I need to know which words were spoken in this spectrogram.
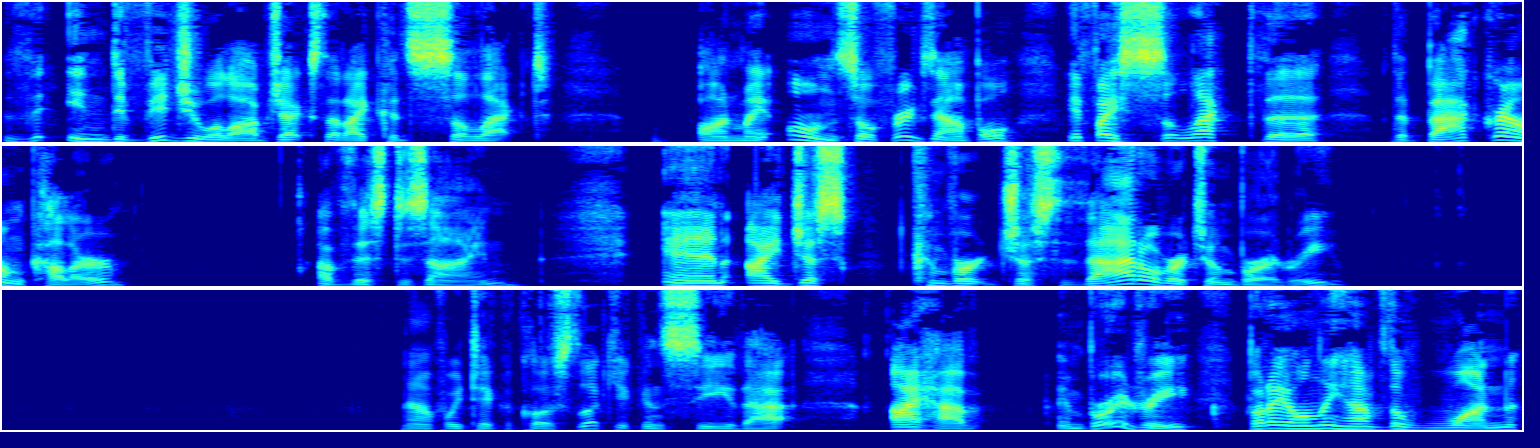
the individual objects that I could select on my own. So, for example, if I select the, the background color of this design and I just convert just that over to embroidery, now if we take a close look, you can see that I have embroidery, but I only have the one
